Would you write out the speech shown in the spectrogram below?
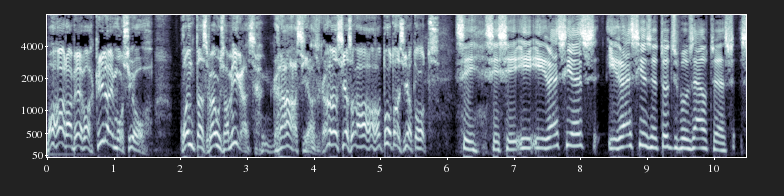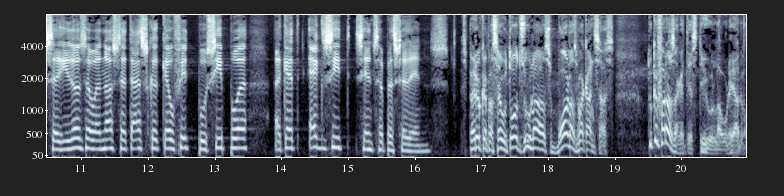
Mare meva, quina emoció! Quantes veus amigues! Gràcies, gràcies a totes i a tots. Sí, sí, sí. I, I gràcies i gràcies a tots vosaltres, seguidors de la nostra tasca, que heu fet possible aquest èxit sense precedents. Espero que passeu tots unes bones vacances. Tu què faràs aquest estiu, Laureano?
